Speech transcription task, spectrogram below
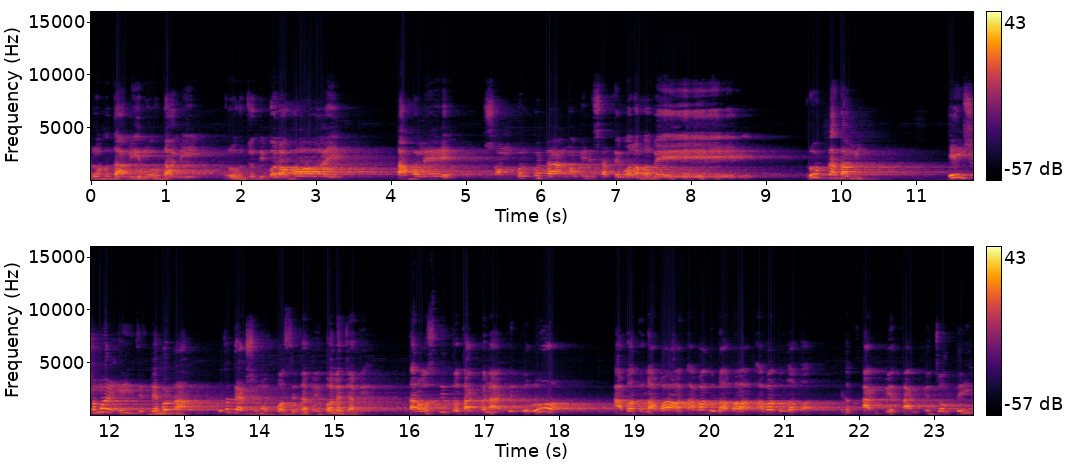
রোহ দামি রোহ দামি। রুহ যদি বড় হয়, তাহলে সম্পর্কটা নবীর সাথে বড় হবে। রূপটা দামি। এই সময় এই যে দেহটা এটা তো একসময় পচে যাবে, গলে যাবে। তার অস্তিত্ব থাকবে না। কিন্তু রূপ আবাদুল আবাদ আবাদুল আবাদ আবাদুল আবাদ। এটা থাকবে থাকবে, চলতেই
